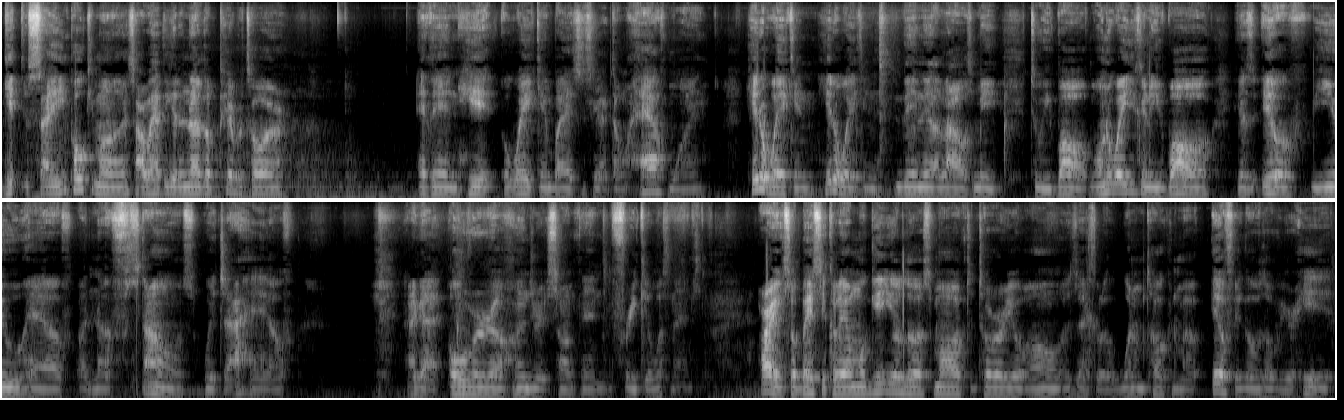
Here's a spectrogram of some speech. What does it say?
get the same Pokemon. So I would have to get another Pupitar and then hit awaken. But as you see, I don't have one. Hit awaken, hit awaken, then it allows me to evolve. Only way you can evolve is if you have enough stones, which I have. I got over a hundred something freaking what's next. Alright, so basically I'm gonna give you a little small tutorial on exactly what I'm talking about if it goes over your head.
